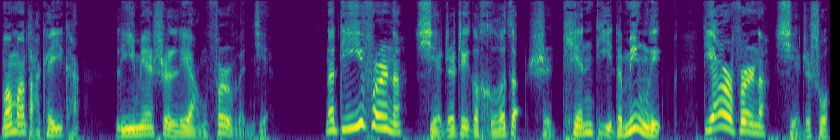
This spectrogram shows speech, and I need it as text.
王莽打开一看，里面是两份文件。那第一份呢，写着这个盒子是天帝的命令；第二份呢，写着说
